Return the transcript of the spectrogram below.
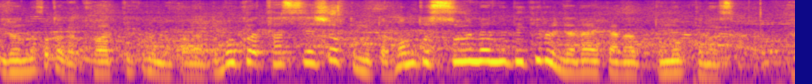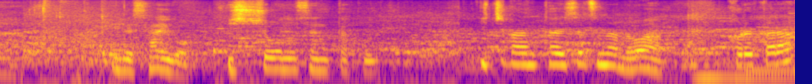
いろんなことが変わってくるのかなと僕は達成しようと思ったら本当数年でできるんじゃないかなと思ってます。で最後一生の選択。一番大切なのはこれから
